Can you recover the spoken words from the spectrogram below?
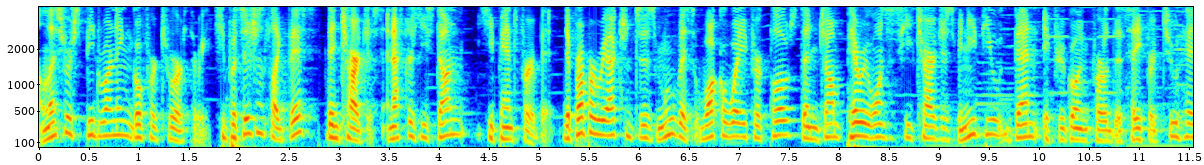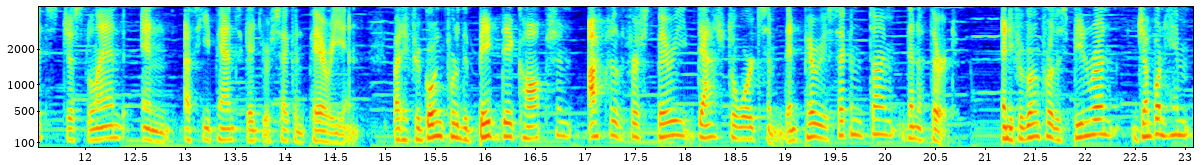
Unless you're speedrunning, go for 2 or 3. He positions like this, then charges, and after he's done, he pants for a bit. The proper reaction to this move is walk away if you're close, then jump, parry once as he charges beneath you, then if you're going for the safer 2 hits, just land, and as he pants, get your second parry in. But if you're going for the big dick option, after the first parry, dash towards him, then parry a second time, then a third. And if you're going for the speed run, jump on him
